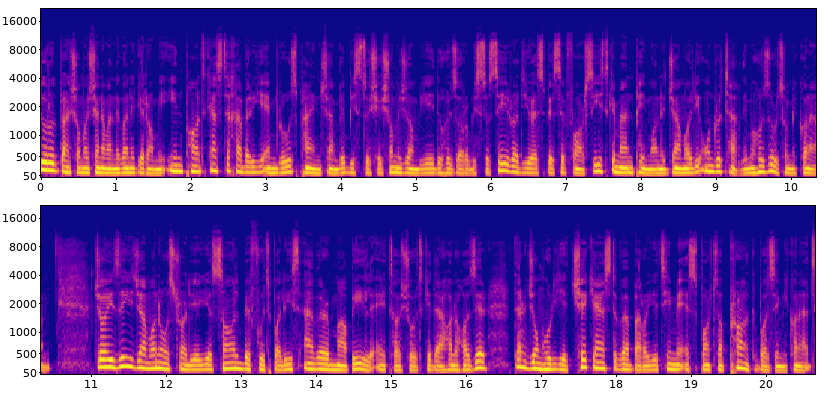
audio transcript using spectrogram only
درود بر شما شنوندگان گرامی. این پادکست خبری امروز پنجشنبه 26 ژانویه 2023 رادیو SBS فارسی است که من پیمان جمالی اون رو تقدیم حضورتون می کنم جایزه جوان استرالیایی سال به فوتبالیست اور مابیل اعطا شد که در حال حاضر در جمهوری چک است و برای تیم اسپارتا پراگ بازی می کند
